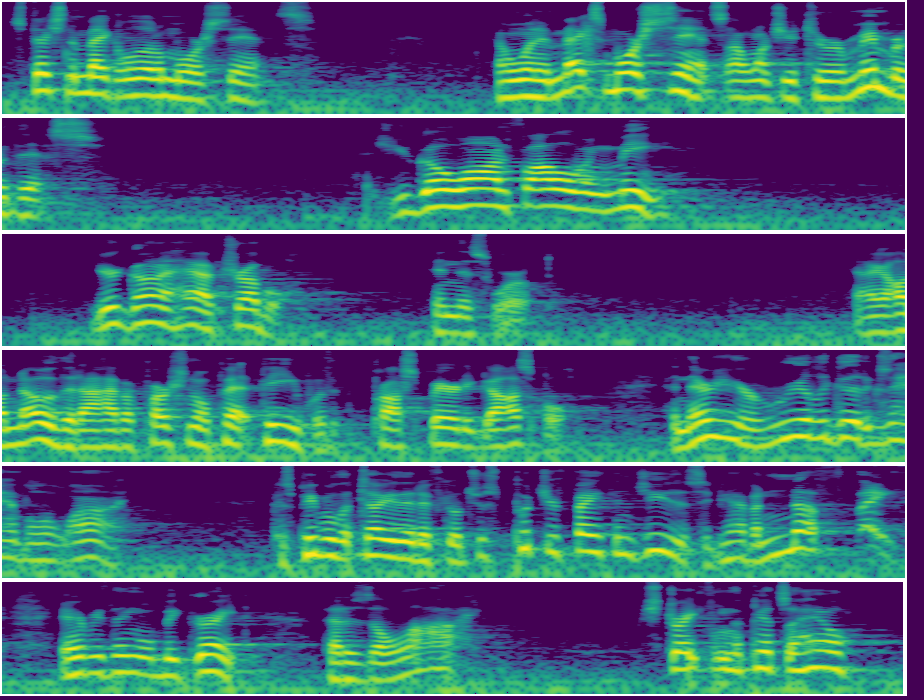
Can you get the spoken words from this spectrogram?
It's fixing to make a little more sense. And when it makes more sense, I want you to remember this. As you go on following me, you're going to have trouble in this world. Now, y'all know that I have a personal pet peeve with prosperity gospel. And there's your really good example of why. Because people that tell you that if you'll just put your faith in Jesus, if you have enough faith, everything will be great, that is a lie. Straight from the pits of hell.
